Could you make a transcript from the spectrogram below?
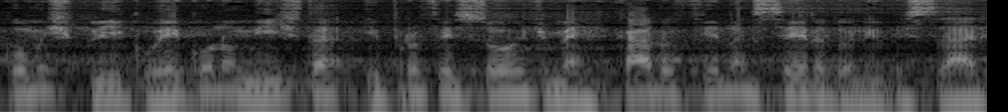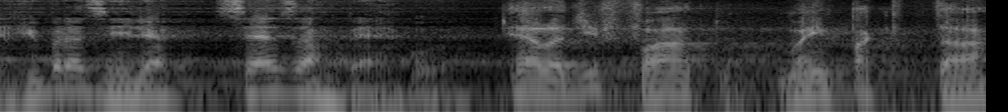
como explica o economista e professor de mercado financeiro da Universidade de Brasília, César Bergo. Ela de fato vai impactar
